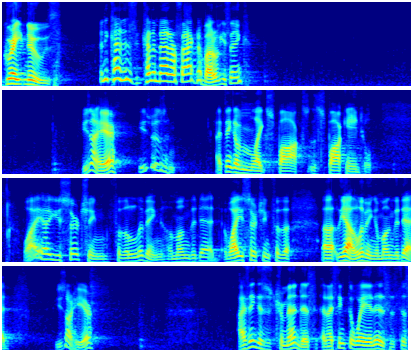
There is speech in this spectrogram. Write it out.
great news. And he kind of, kind of matter of fact about it, don't you think? He's not here. He's risen. I think of him like Spock's, the Spock angel. Why are you searching for the living among the dead? Why are you searching for the, uh, yeah, living among the dead? He's not here. I think this is tremendous, and I think the way it is is this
